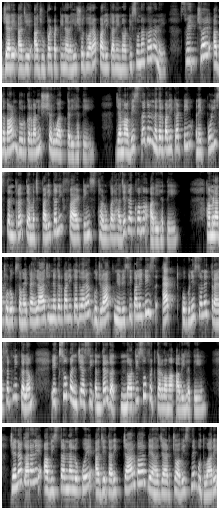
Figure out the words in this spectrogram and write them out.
જ્યારે આજે આ ઝૂંપડપટ્ટીના રહીશો દ્વારા પાલિકાની નોટિસોના કારણે સ્વેચ્છાએ આ દબાણ દૂર કરવાની શરૂઆત કરી હતી. જેમાં વિસનગર નગરપાલિકા ટીમ અને પોલીસ તંત્ર તેમજ પાલિકાની ફાયર ટીમ સ્થળ ઉપર હાજર રાખવામાં આવી હતી. હમણાં થોડોક સમય પહેલા જ નગરપાલિકા દ્વારા ગુજરાત મ્યુનિસિપાલિટીઝ એક્ટ ઓગણીસો ને કલમ એકસો અંતર્ગત નોટિસો ફટકારવામાં આવી હતી. જેના કારણે આ વિસ્તારના લોકોએ આજે તારીખ ચાર બાર બે હજાર ચોવીસને બુધવારે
